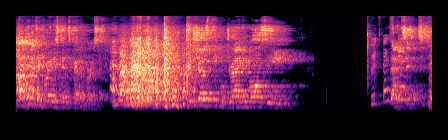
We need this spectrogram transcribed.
my dad's a greatest hits kind of person. he shows people Dragon Ball Z. Fruits basket? That's it.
